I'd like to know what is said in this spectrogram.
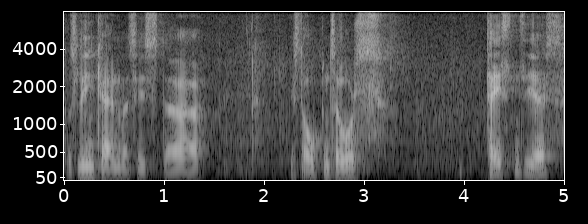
Das Link Canvas ist, äh, ist Open Source. Testen Sie es.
